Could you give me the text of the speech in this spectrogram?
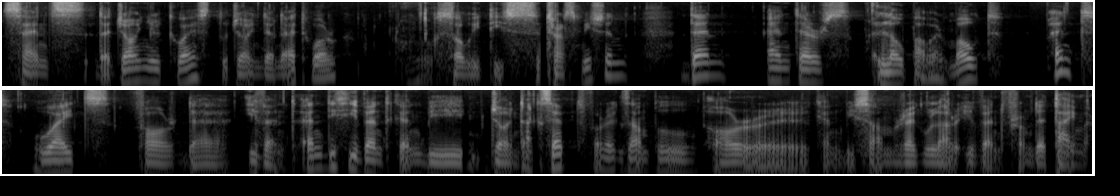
sends the join request to join the network. So it is transmission. Then enters low power mode and waits for the event. And this event can be join accept, for example, or uh, can be some regular event from the timer.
